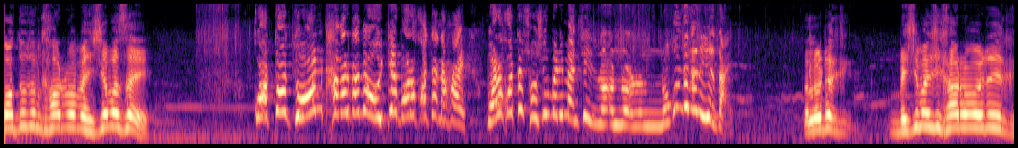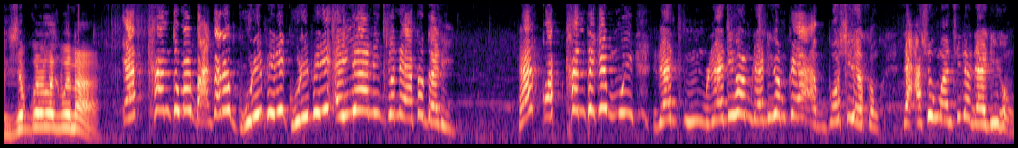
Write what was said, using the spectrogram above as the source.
কতজন খাবার পাবে? হিসাব আছে? কতজন খাবার পাবে? ওইটা বড় কথা না হয়। বড় কথা শ্বশুর বাড়ি মানছি নকুল দানা নিয়ে যায়। তাহলে ওইটা বেশি মানুষ পাবে ওইটা হিসাব করা লাগবে না? একখান তোমার বাজারে ঘুরি ফিরি ঘুরি ফিরি এইলে আনির জন্য এত দেরি। হ্যাঁ কতখান থেকে মুই রেডি হম রেডি হম কে বসি আসুন যে আসুক মানছিটা রেডি হম।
